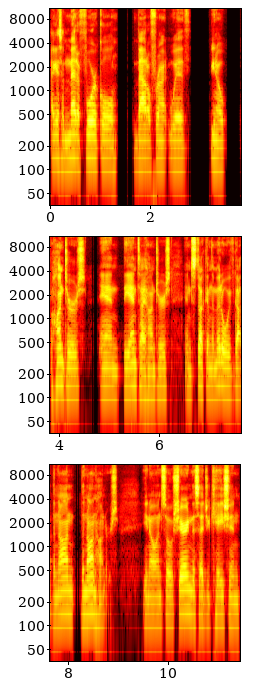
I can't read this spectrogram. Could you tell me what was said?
I guess a metaphorical battlefront with you know hunters and the anti-hunters and stuck in the middle we've got the non the non-hunters you know and so sharing this education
